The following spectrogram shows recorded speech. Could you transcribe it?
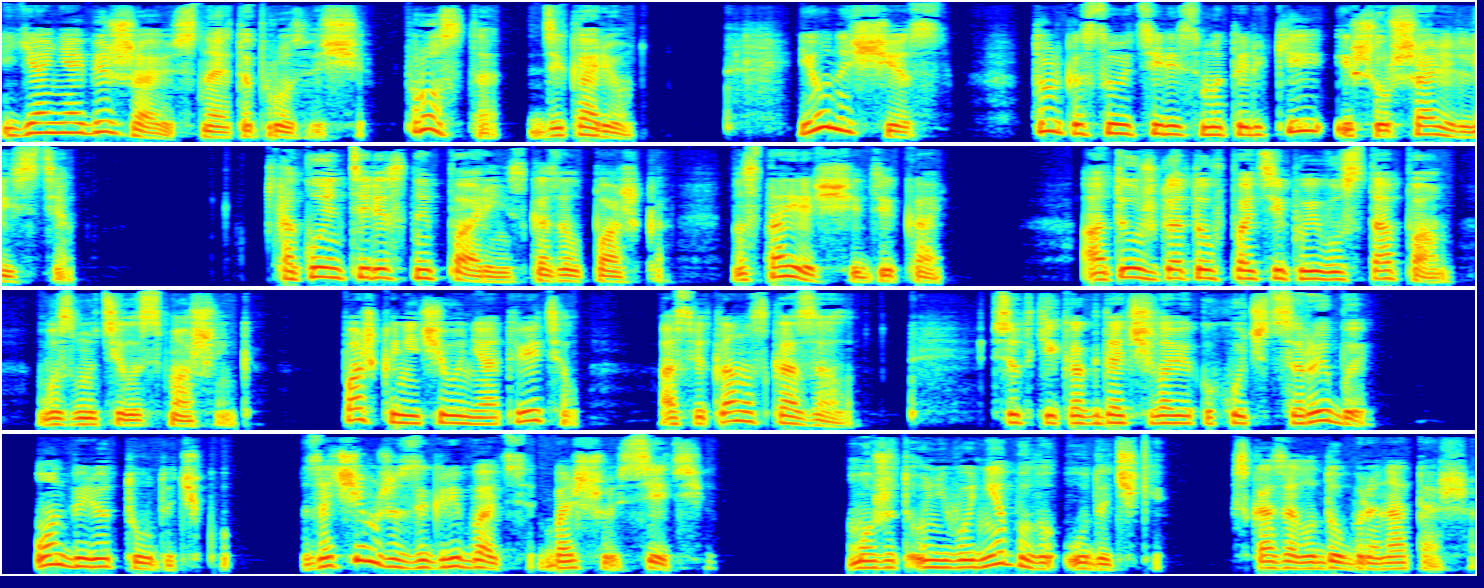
«Я не обижаюсь на это прозвище. Просто дикарем». И он исчез. Только суетились мотыльки и шуршали листья. «Какой интересный парень», — сказал Пашка. «Настоящий дикарь». «А ты уж готов пойти по его стопам», — возмутилась Машенька. Пашка ничего не ответил, а Светлана сказала, «Все-таки, когда человеку хочется рыбы, он берет удочку. Зачем же загребать большой сетью? Может, у него не было удочки?» — сказала добрая Наташа.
